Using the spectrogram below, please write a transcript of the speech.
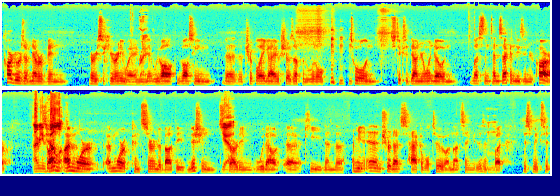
car doors have never been very secure anyway. I mean, Right. we've all we've all seen the the AAA guy who shows up with a little tool and sticks it down your window, and less than ten seconds he's in your car. I mean, So hell, I'm, I'm more I'm more concerned about the ignition Yeah. starting without a key than the. I mean, and I'm sure that's hackable too. I'm not saying it isn't, Mm-hmm. but this makes it.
